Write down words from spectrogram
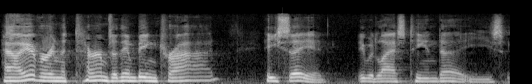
However, in the terms of them being tried, he said it would last 10 days.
